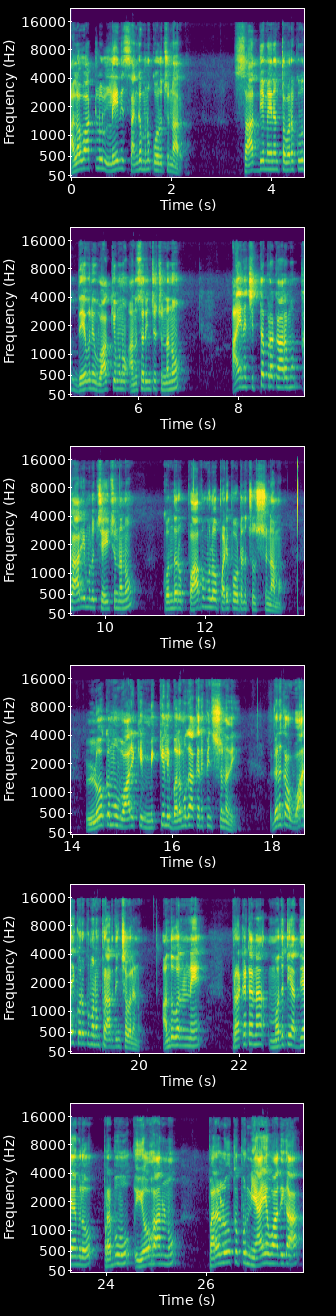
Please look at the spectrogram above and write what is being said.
అలవాట్లు లేని సంఘమును కోరుచున్నారు. సాధ్యమైనంత వరకు దేవుని వాక్యమును అనుసరించుచున్నను. ఆయన చిత్త ప్రకారము కార్యములు చేయుచున్నను. కొందరు పాపములో పడిపోవటను చూస్తున్నాము. లోకము వారికి మిక్కిలి బలముగా కనిపిస్తున్నది గనుక వారి కొరకు మనం ప్రార్థించవలను. అందువలనే ప్రకటన మొదటి అధ్యాయంలో ప్రభువు యోహానును పరలోకపు న్యాయవాదిగా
